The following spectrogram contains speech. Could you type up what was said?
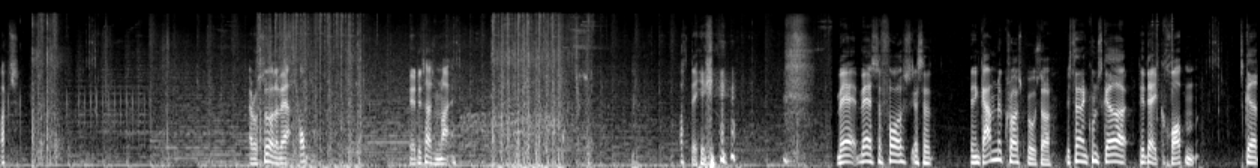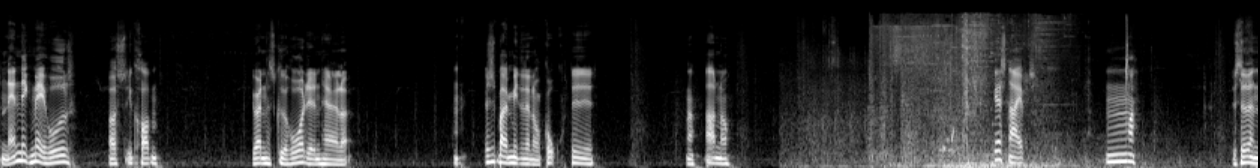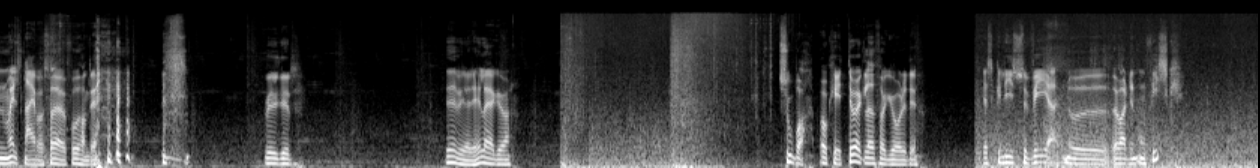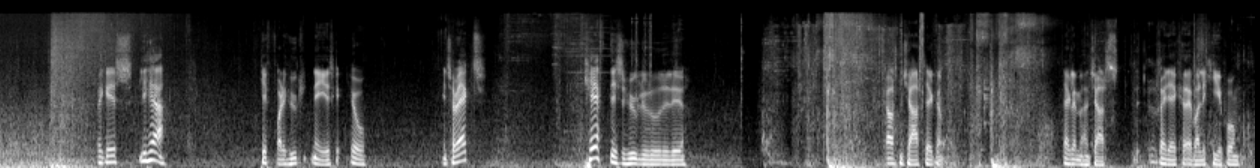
What? Er du sød eller hvad? Oh. Ja, det tager jeg som nej. What the heck? hvad, hvad er så for... Altså, den gamle crossbow så, hvis den kun skader det der i kroppen, skader den anden ikke med i hovedet? Også i kroppen? Gør den, her skyder hurtigt, den her, eller? Hm. Jeg synes bare, at den er god. Det... Nå, I don't know. Jeg er sniped. Mwah. Hvis det er en normal sniper, så har jeg fået ham der. Hvilket... Det vil jeg heller ikke gøre. Super. Okay, det var jeg glad for, at jeg gjorde det, det. Jeg skal lige servere noget... Hvad var det? Nogle fisk? I guess. Lige her. Kæft, var det hyggeligt. Nej, jeg skal... Jo. Interact. Kæft, det ser hyggeligt ud, det der. Jeg har også en charge, det jeg glemt. Jeg har glemt, at han charge. Rigtig, ikke, jeg bare lige kigge på ham.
